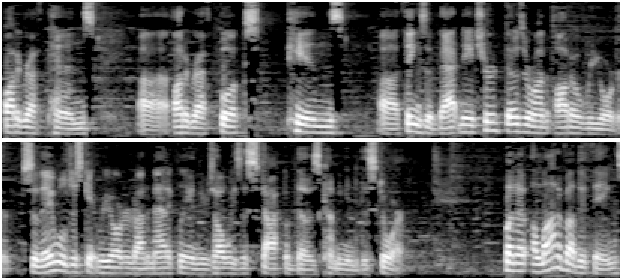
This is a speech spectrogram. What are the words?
autograph pens, uh, autograph books, pins, uh, things of that nature, those are on auto reorder. So they will just get reordered automatically, and there's always a stock of those coming into the store. But a, a lot of other things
